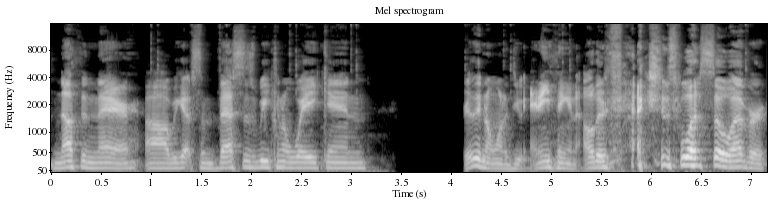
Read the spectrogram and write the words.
Nothing there. Uh, we got some Vestas we can awaken. Really don't want to do anything in other factions whatsoever.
